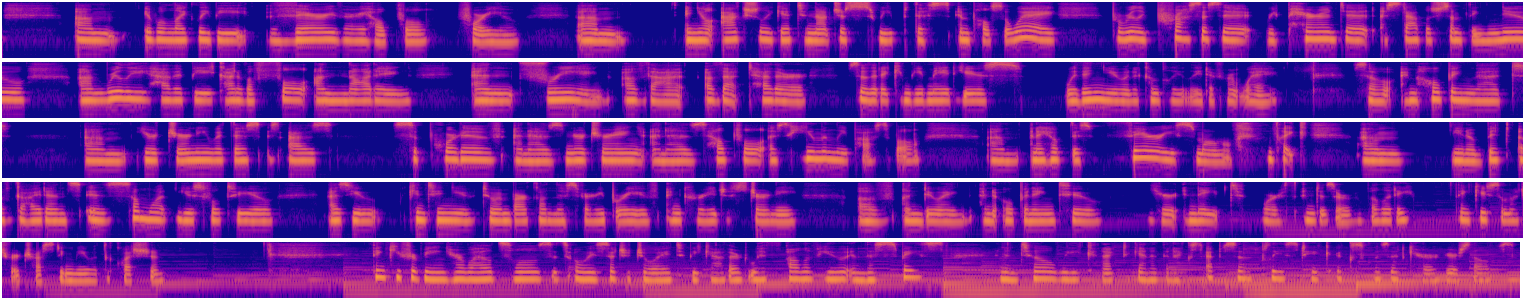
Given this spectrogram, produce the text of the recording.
um, it will likely be very, very helpful for you. Um, and you'll actually get to not just sweep this impulse away, but really process it, reparent it, establish something new, um, really have it be kind of a full unknotting and freeing of that of that tether so that it can be made use within you in a completely different way. So I'm hoping that um, your journey with this is as supportive and as nurturing and as helpful as humanly possible. Um, and I hope this very small, like, um, you know, bit of guidance is somewhat useful to you as you continue to embark on this very brave and courageous journey of undoing and opening to your innate worth and deservability. Thank you so much for trusting me with the question. Thank you for being here, Wild Souls. It's always such a joy to be gathered with all of you in this space. And until we connect again at the next episode, please take exquisite care of yourselves.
